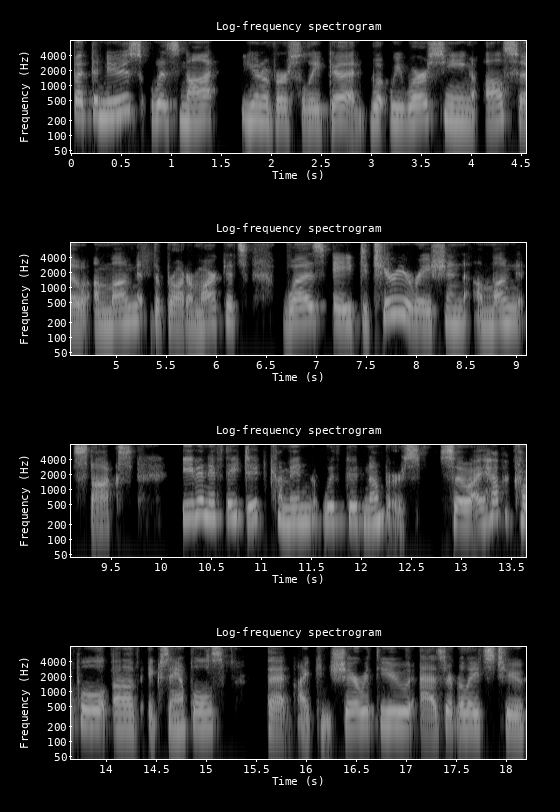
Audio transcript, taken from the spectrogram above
But the news was not universally good. What we were seeing also among the broader markets was a deterioration among stocks, even if they did come in with good numbers. So I have a couple of examples that I can share with you as it relates to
